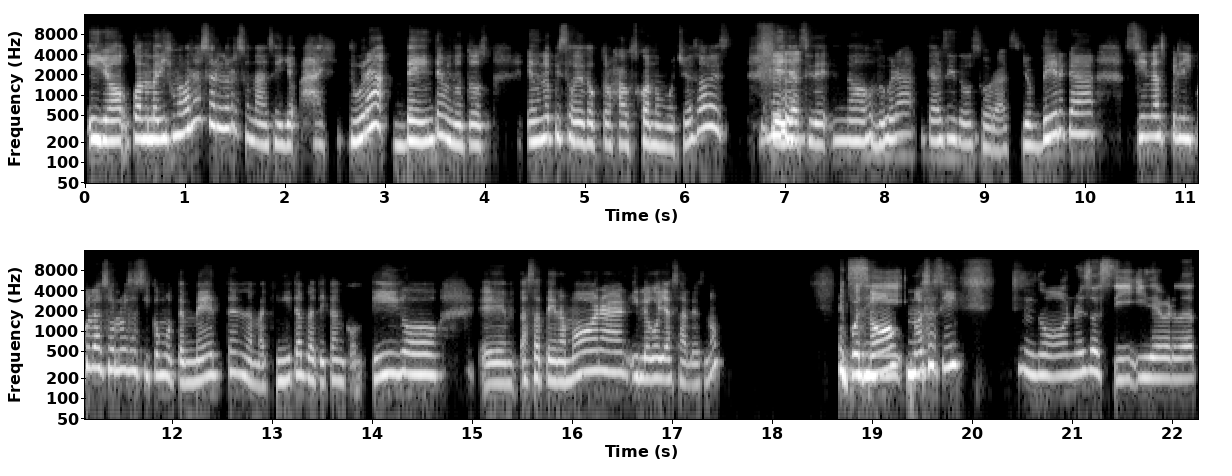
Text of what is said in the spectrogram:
Y yo, cuando me dijo, me van a hacer la resonancia, y yo, ay, dura 20 minutos en un episodio de Doctor House, cuando mucho, ¿sabes? Y ella así de, no, dura casi dos horas. Yo, verga, si en las películas solo es así como te meten en la maquinita, platican contigo, em, hasta te enamoran y luego ya sales, ¿no? Y pues no, no es así. No, no es así. Y de verdad,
